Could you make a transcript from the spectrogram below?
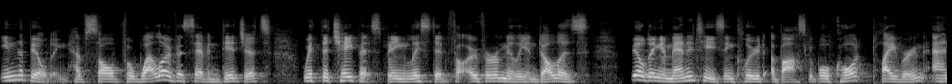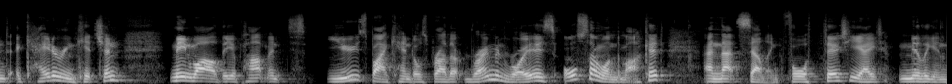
in the building have sold for well over seven digits, with the cheapest being listed for over a million dollars. Building amenities include a basketball court, playroom, and a catering kitchen. Meanwhile, the apartments used by Kendall's brother Roman Roy is also on the market, and that's selling for $38 million.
